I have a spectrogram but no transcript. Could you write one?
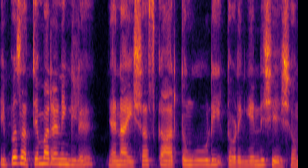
ഇപ്പോൾ സത്യം പറയുകയാണെങ്കിൽ ഞാൻ ഐഷാസ് കാർട്ടും കൂടി തുടങ്ങിയതിന് ശേഷം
